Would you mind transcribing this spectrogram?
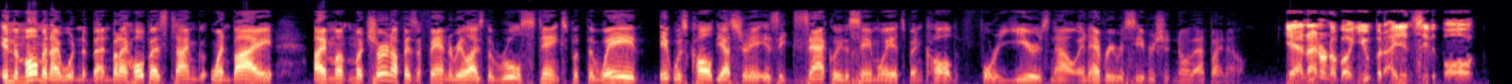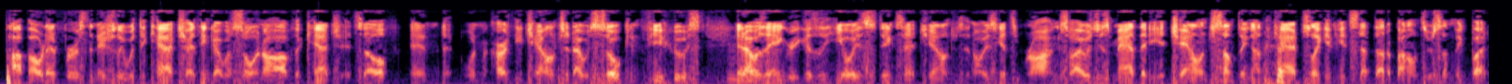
in the moment I wouldn't have been, but I hope as time went by, I'm uh, mature enough as a fan to realize the rule stinks, but the way it was called yesterday is exactly the same way it's been called for years now, and every receiver should know that by now. Yeah, and I don't know about you, but I didn't see the ball pop out at first initially with the catch. I think I was so in awe of the catch itself, and when McCarthy challenged it, I was so confused, mm-hmm. and I was angry because he always stinks at challenges and always gets them wrong. So I was just mad that he had challenged something on the catch, like if he had stepped out of bounds or something. But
